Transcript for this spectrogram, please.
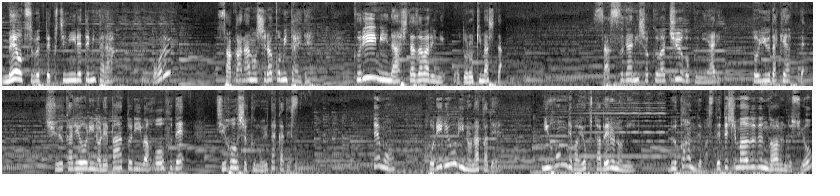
目をつぶって口に入れてみたら、あれ？魚の白子みたいでクリーミーな舌触りに驚きましたさすがに食は中国にありというだけあって中華料理のレパートリーは豊富で地方食も豊かです。でも鶏料理の中で日本ではよく食べるのに武漢では捨ててしまう部分があるんですよ。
